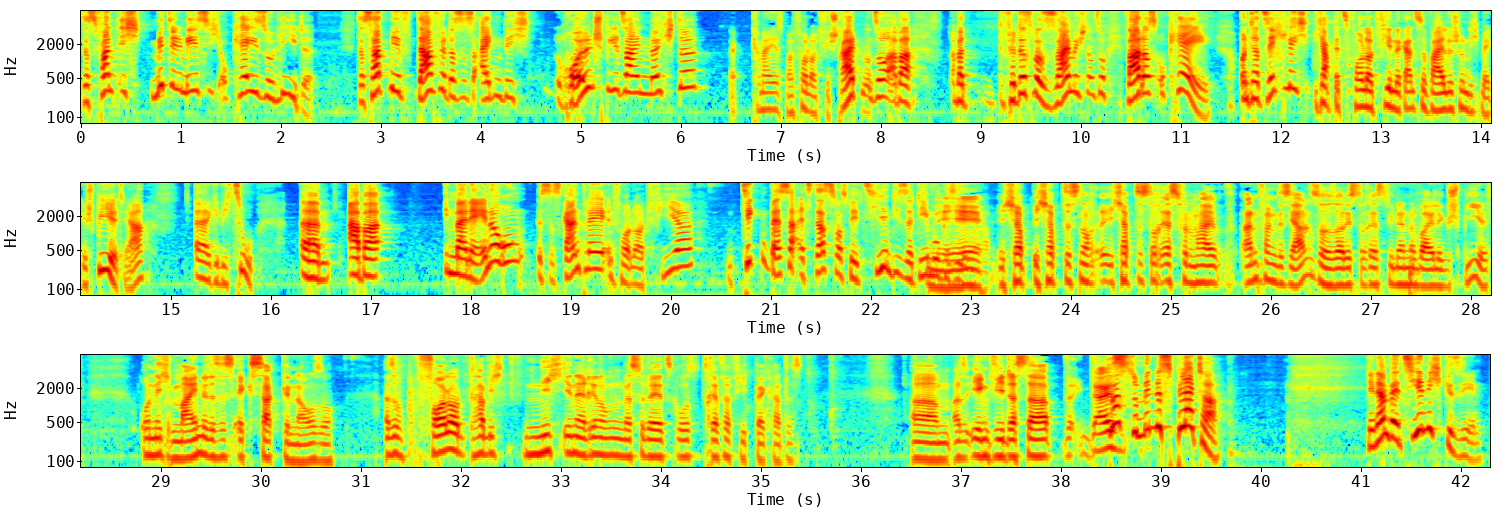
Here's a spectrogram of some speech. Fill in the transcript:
Das fand ich mittelmäßig okay, solide. Das hat mir dafür, dass es eigentlich Rollenspiel sein möchte, da kann man jetzt bei Fallout 4 streiten und so, aber, aber für das, was es sein möchte und so, war das okay. Und tatsächlich, ich habe jetzt Fallout 4 eine ganze Weile schon nicht mehr gespielt, ja, äh, gebe ich zu. Ähm, aber in meiner Erinnerung ist das Gunplay in Fallout 4 ein Ticken besser als das, was wir jetzt hier in dieser Demo Nee, gesehen haben. ich hab, ich hab das noch, ich hab das doch erst von einem halb, Anfang des Jahres oder so, hatte ich doch erst wieder eine Weile gespielt. Und ich meine, das ist exakt genauso. Also Fallout habe ich nicht in Erinnerung, dass du da jetzt großes Trefferfeedback hattest. Ähm, also irgendwie, dass da, da Du hast ist, zumindest Splatter. Den haben wir jetzt hier nicht gesehen.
